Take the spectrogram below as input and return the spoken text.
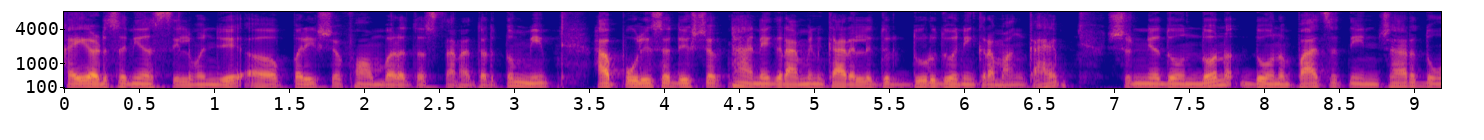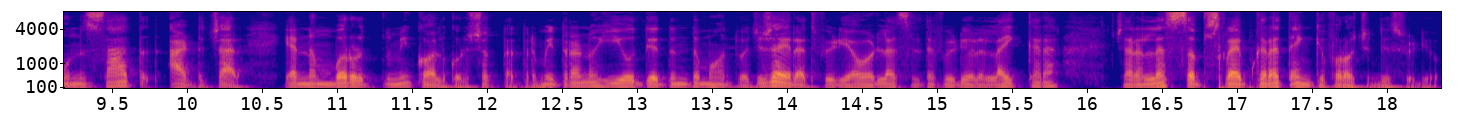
काही अडचणी असतील म्हणजे परीक्षा फॉर्म भरत असताना तर तुम्ही हा पोलीस अधीक्षक ठाणे ग्रामीण कार्यालयातील दूरध्वनी क्रमांक आहे. शून्य दोन दोन दोन पाच तीन चार दोन सात आठ चार या नंबरवर तुम्ही कॉल करू शकता. तर मित्रांनो ही होती अत्यंत महत्त्वाची जाहिरात. व्हिडिओ आवडला असेल तर व्हिडिओला लाईक करा. चॅनलला सबस्क्राईब करा. Thank you for watching this video.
